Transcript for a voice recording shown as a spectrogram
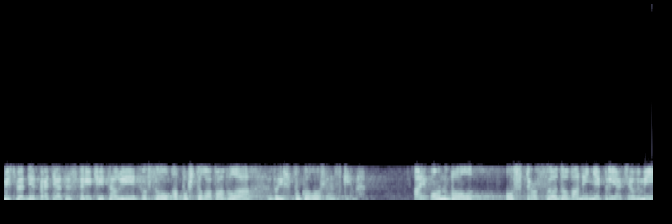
My sme dnes, bratia a sestry, čítali zo slov Apoštola Pavla v listu Kolosenským. Aj on bol ostro sledovaný nepriateľmi,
